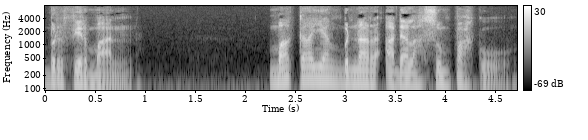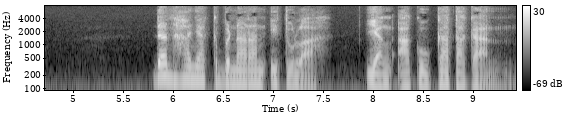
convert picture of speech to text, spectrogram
berfirman, Maka yang benar adalah sumpahku, dan hanya kebenaran itulah yang aku katakan.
